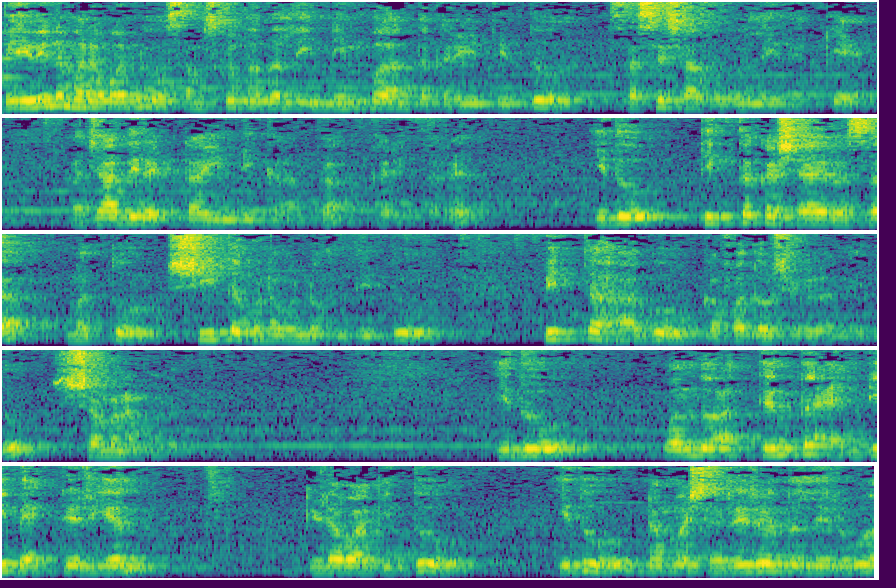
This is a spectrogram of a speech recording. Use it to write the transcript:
ಬೇವಿನ ಮರವನ್ನು ಸಂಸ್ಕೃತದಲ್ಲಿ ನಿಂಬ ಅಂತ ಕರೆಯುತ್ತಿದ್ದು, ಸಸ್ಯಶಾಸ್ತ್ರದಲ್ಲಿ ಇದಕ್ಕೆ ಅಜಾದಿರೆಕ್ಟ ಇಂಡಿಕಾ ಅಂತ ಕರೀತಾರೆ. ಇದು ತಿಕ್ತ ಕಷಾಯ ರಸ ಮತ್ತು ಶೀತ ಗುಣವನ್ನು ಹೊಂದಿದ್ದು, ಪಿತ್ತ ಹಾಗೂ ಕಫದೋಷಗಳನ್ನು ಇದು ಶಮನ ಮಾಡುತ್ತೆ. ಇದು ಒಂದು ಅತ್ಯಂತ ಆಂಟಿಬ್ಯಾಕ್ಟೀರಿಯಲ್ ಗಿಡವಾಗಿದ್ದು, ಇದು ನಮ್ಮ ಶರೀರದಲ್ಲಿರುವ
